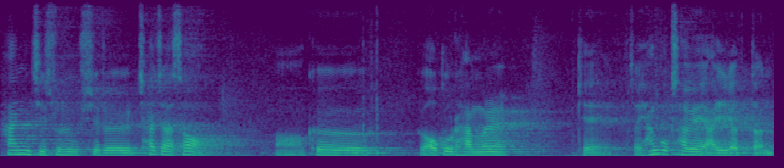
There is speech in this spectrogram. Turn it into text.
한지수 씨를 찾아서 어, 그, 그, 억울함을 이렇게 저희 한국 사회에 알렸던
